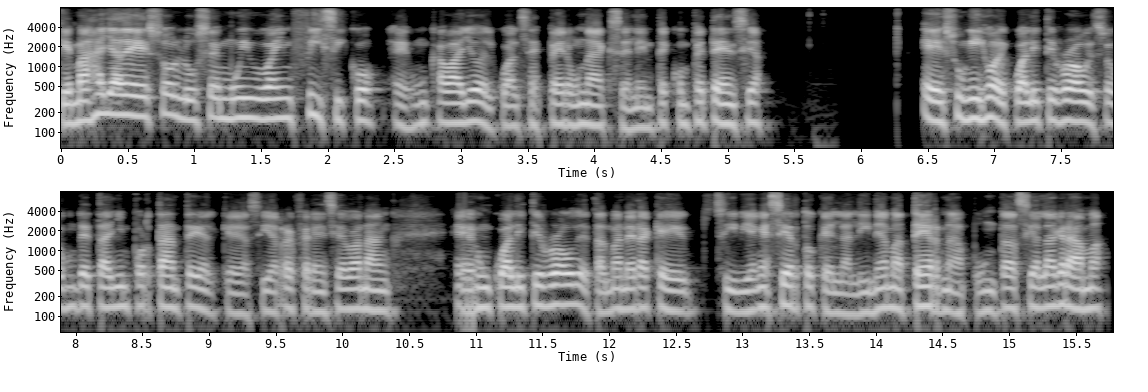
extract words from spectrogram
que más allá de eso luce muy buen físico, es un caballo del cual se espera una excelente competencia. Es un hijo de Quality Road, eso es un detalle importante al que hacía referencia Banan. Es un Quality Road, de tal manera que, si bien es cierto que la línea materna apunta hacia la grama,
